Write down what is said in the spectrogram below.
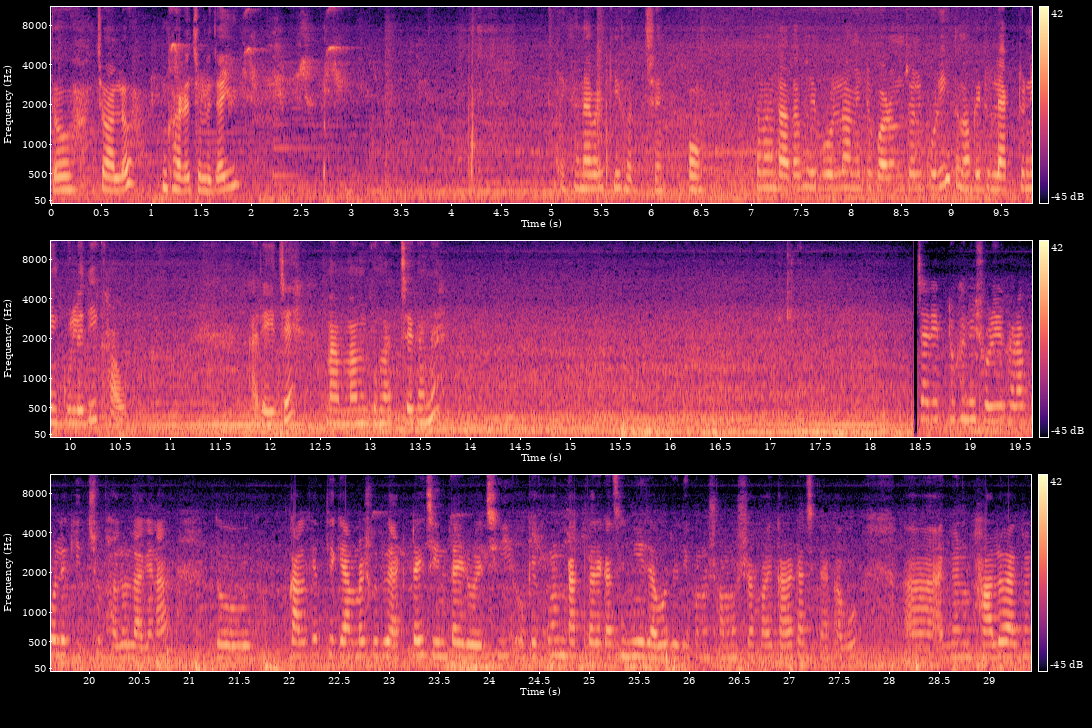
তো চলো, ঘরে চলে যাই। এখানে আবার কি হচ্ছে? ও, তোমার দাদাভাই বলল, আমি একটু গরম জল করি, তোমাকে একটু ল্যাকটনিক গুলে দিই, খাও। আর এই যে, মাম্মাম ঘুমাচ্ছে এখানে। যার একটুখানি শরীর খারাপ হলে কিচ্ছু ভালো লাগে না। তো কালকের থেকে আমরা শুধু একটাই চিন্তায় রয়েছি, ওকে কোন ডাক্তারের কাছে নিয়ে যাব যদি কোনো সমস্যা হয়, কার কাছে দেখাবো? একজন ভালো একজন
